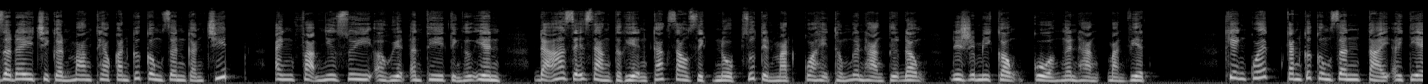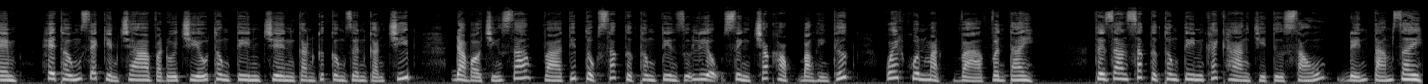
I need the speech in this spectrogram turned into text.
Giờ đây chỉ cần mang theo căn cước công dân gắn chip, anh Phạm Như Duy ở huyện Ân Thi, tỉnh Hưng Yên đã dễ dàng thực hiện các giao dịch nộp rút tiền mặt qua hệ thống ngân hàng tự động Digimi Cộng của Ngân hàng Bản Việt. Khi anh quét căn cước công dân tại ATM, hệ thống sẽ kiểm tra và đối chiếu thông tin trên căn cước công dân gắn chip, đảm bảo chính xác và tiếp tục xác thực thông tin dữ liệu sinh chắc học bằng hình thức quét khuôn mặt và vân tay. Thời gian xác thực thông tin khách hàng chỉ từ 6 đến 8 giây,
